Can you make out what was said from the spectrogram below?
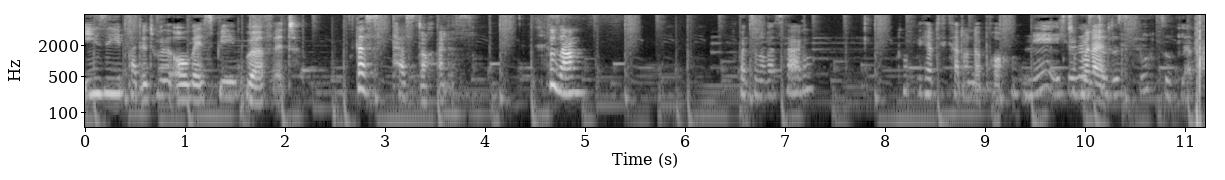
easy, but it will always be worth it. Das passt doch alles. Zusammen. Wolltest du noch was sagen? Ich habe dich gerade unterbrochen. Nee, ich Tut will, mir dass leid. du das Buch zuklappst.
